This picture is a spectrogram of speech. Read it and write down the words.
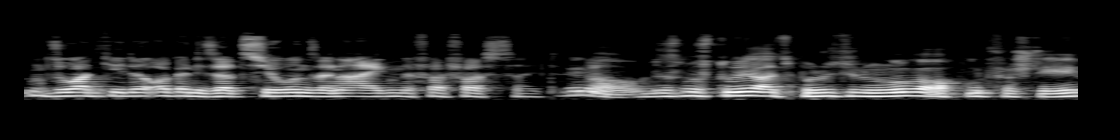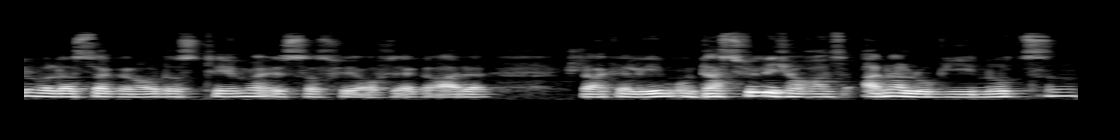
Und so hat jede Organisation seine eigene Verfasstheit. Genau, und das musst du ja als Politologe auch gut verstehen, weil das ja genau das Thema ist, das wir auch sehr gerade stark erleben. Und das will ich auch als Analogie nutzen,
